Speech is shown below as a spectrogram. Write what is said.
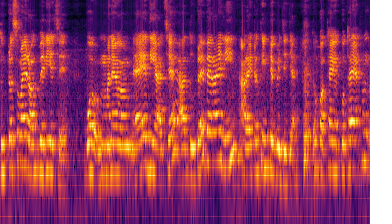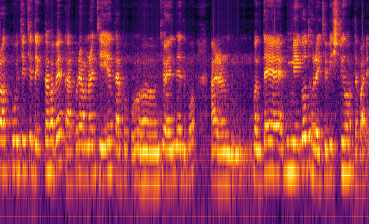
দুটোর সময় রথ বেরিয়েছে। মানে এ দিয়ে আছে, আর দুটোই বেড়ায়নি আর এটা তিনটে বেজে যায়। তো কোথায় কোথায় এখন রথ পৌঁছেছে দেখতে হবে, তারপরে আমরা যেয়ে তারপর জয়েন দিয়ে দেবো। আর বলতে মেঘও ধরেছে বৃষ্টিও হতে পারে।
